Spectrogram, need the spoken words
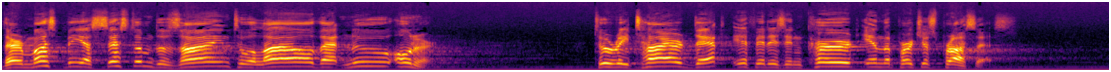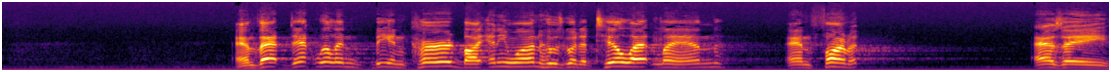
There must be a system designed to allow that new owner to retire debt if it is incurred in the purchase process. And that debt will in, be incurred by anyone who's going to till that land and farm it as a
